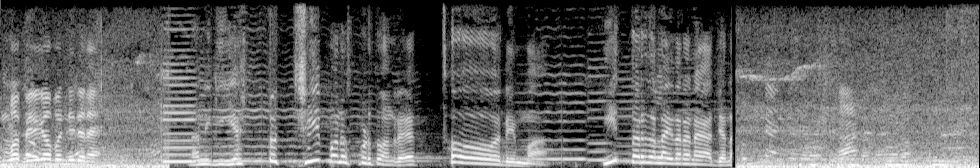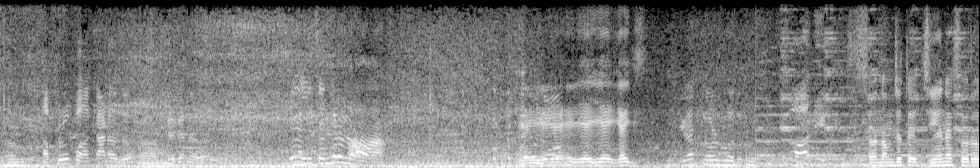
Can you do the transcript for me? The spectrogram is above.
ತುಂಬಾ ಬೇಗ ಬಂದಿದ್ದಾರೆ ನನಗೆ ಎಷ್ಟು ಚೀಪ್ ಅನಿಸ್ಬಿಡ್ತು ಅಂದ್ರೆ ಥೋ ನಿಮ್ಮ. ಈ ತರದೆಲ್ಲ ಇದಾರೆ ಜನ. ಅಪರೂಪ ಕಾಣೋದು ಏ, ಅಲ್ಲಿ ಚಂದ್ರನ? ಇವತ್ತು ನೋಡ್ಬೋದು. ಸೊ ನಮ್ಮ ಜೊತೆ ಜಿ ಎನ್ ಎಕ್ಸ್ ಅವರು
